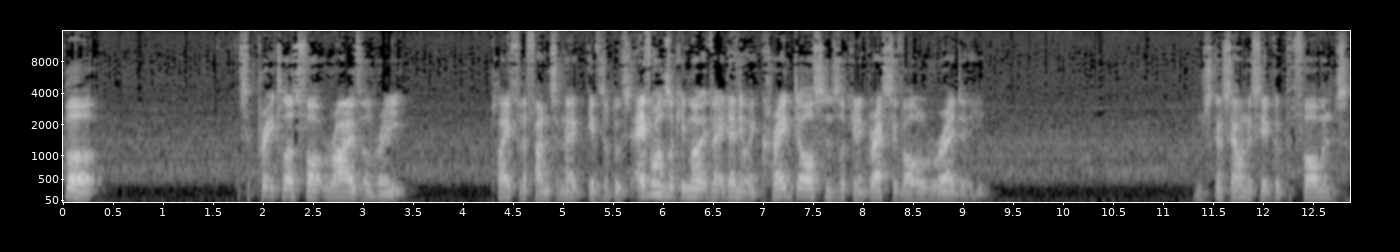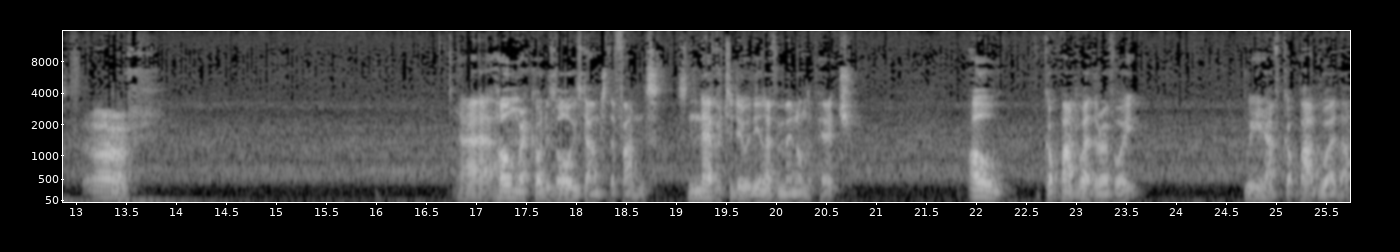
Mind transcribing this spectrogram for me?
but it's a pretty close fought rivalry play for the fans and that gives a boost. Everyone's looking motivated anyway. Craig Dawson's looking aggressive already. I'm just going to say I want to see a good performance. Uh, home record is always down to the fans. It's never to do with the 11 men on the pitch. Oh, got bad weather, have we? We have got bad weather.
